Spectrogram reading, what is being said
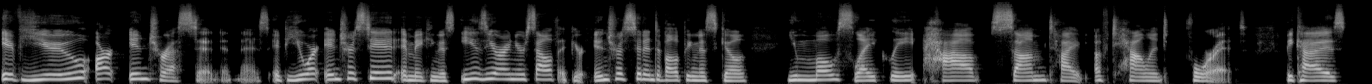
if you are interested in this, if you are interested in making this easier on yourself, if you're interested in developing this skill, you most likely have some type of talent for it because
